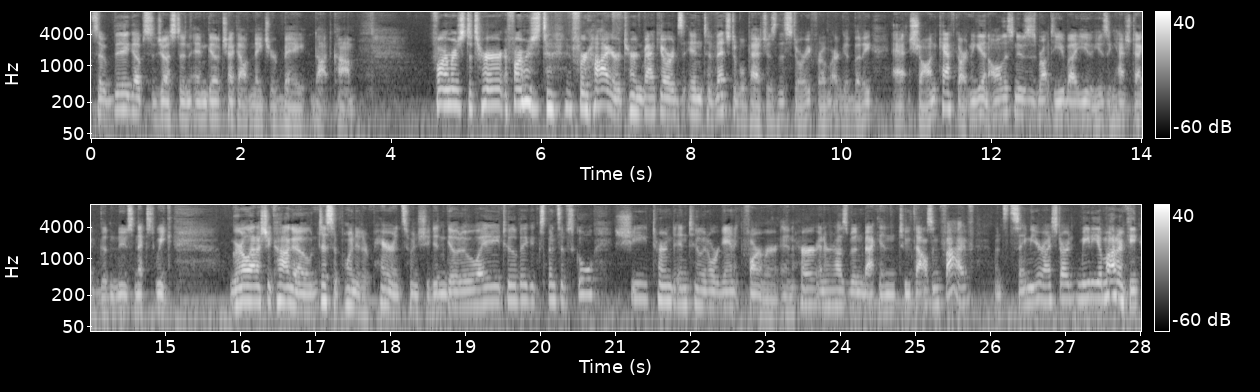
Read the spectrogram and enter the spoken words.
So big ups to Justin and go check out naturebay.com. Farmers to turn farmers to, for hire turn backyards into vegetable patches. This story from our good buddy at Sean Cathcart. And again, all this news is brought to you by you using hashtag Good News Next Week. Girl out of Chicago disappointed her parents when she didn't go to away to a big expensive school. She turned into an organic farmer, and her and her husband back in 2005. That's the same year I started Media Monarchy.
